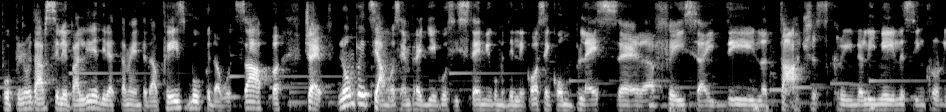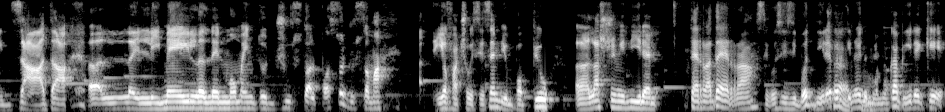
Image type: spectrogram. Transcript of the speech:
può prenotarsi le palline direttamente da Facebook, da WhatsApp, cioè non pensiamo sempre agli ecosistemi come delle cose complesse, la Face ID, il touchscreen, l'email sincronizzata, uh, l'email nel momento giusto, al posto giusto, ma io faccio questi esempi un po' più, uh, lasciami dire, terra-terra, se così si può dire, certo. perché noi certo. dobbiamo capire che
